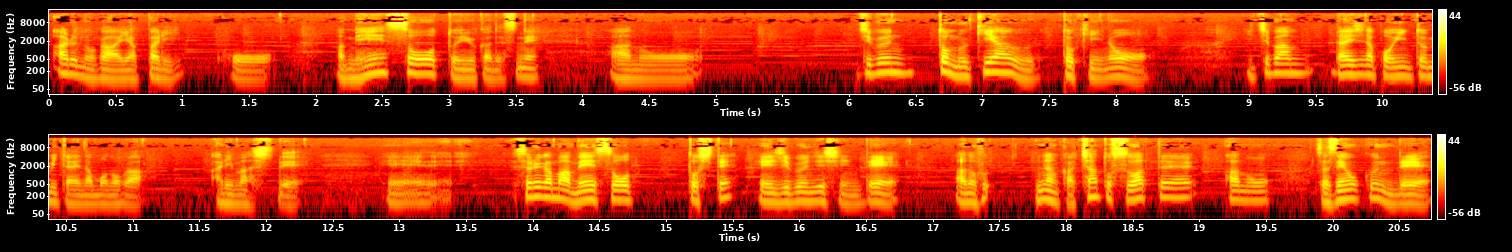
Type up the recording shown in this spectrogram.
あるのがやっぱりこう、まあ、瞑想というかですねあの自分と向き合う時の一番大事なポイントみたいなものがありまして、えー、それがまあ瞑想として、えー、自分自身であのなんかちゃんと座ってあの座禅を組んで、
